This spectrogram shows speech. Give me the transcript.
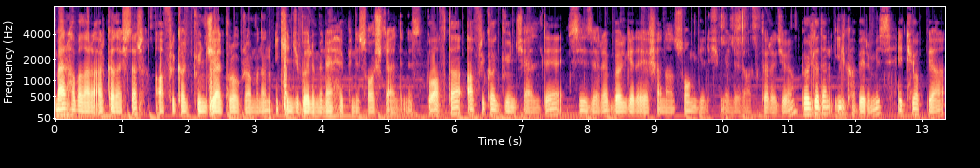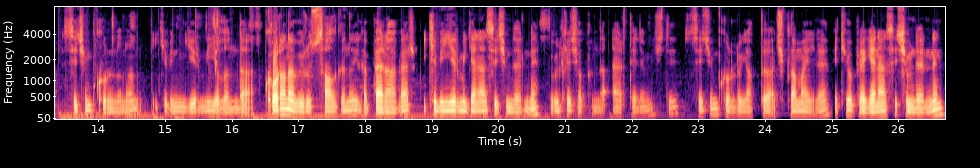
Merhabalar arkadaşlar. Afrika Güncel programının ikinci bölümüne hepiniz hoş geldiniz. Bu hafta Afrika Güncel'de sizlere bölgede yaşanan son gelişmeleri aktaracağım. Bölgeden ilk haberimiz Etiyopya Seçim Kurulu'nun 2020 yılında koronavirüs salgını ile beraber 2020 genel seçimlerini ülke çapında ertelemişti. Seçim Kurulu yaptığı açıklama ile Etiyopya genel seçimlerinin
